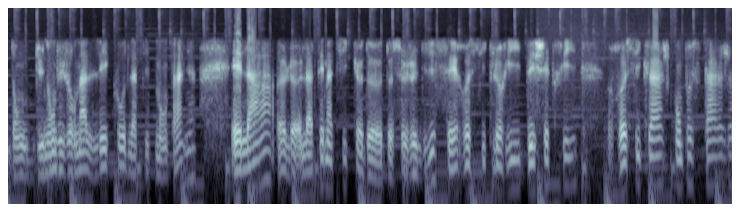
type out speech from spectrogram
donc du nom du journal L'écho de la petite montagne. Et là, euh, le- la thématique de, de ce jeudi, c'est recyclerie, déchetterie, recyclage, compostage.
